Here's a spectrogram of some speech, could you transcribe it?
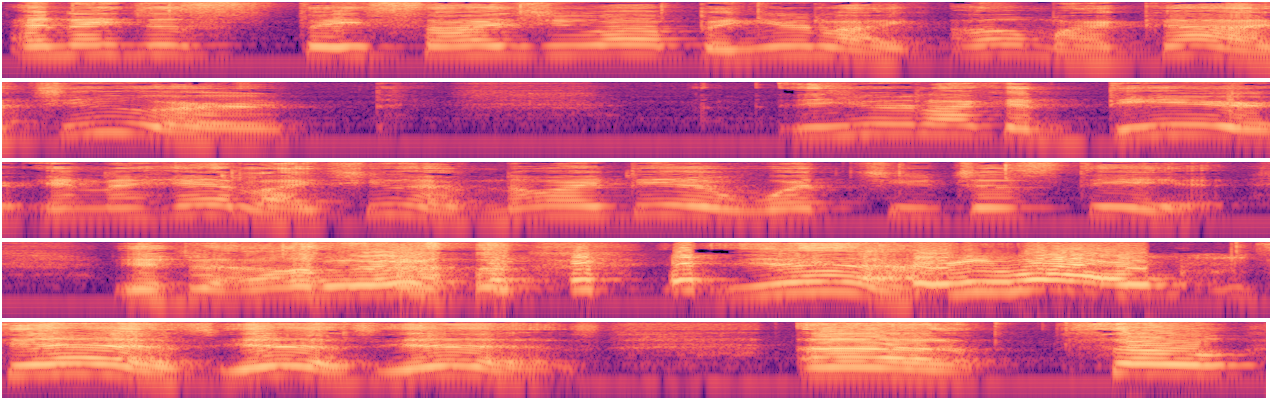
and they just they size you up, and you're like, oh my god, you are, you're like a deer in the headlights. You have no idea what you just did. You know, yeah, Pretty much. yes, yes, yes. Uh, so,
